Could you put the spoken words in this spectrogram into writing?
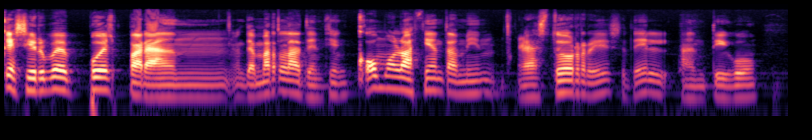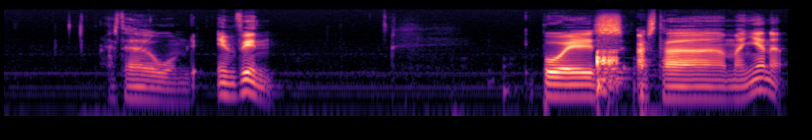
que sirve pues para mm, llamar la atención, como lo hacían también las torres del antiguo estadio de Wembley. En fin, pues hasta mañana.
